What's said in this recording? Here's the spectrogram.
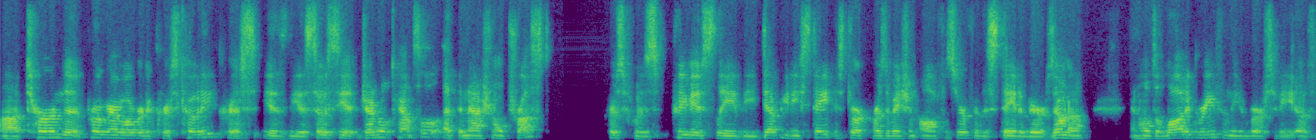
uh, turn the program over to Chris Cody. Chris is the Associate General Counsel at the National Trust. Chris was previously the Deputy State Historic Preservation Officer for the state of Arizona and holds a law degree from the University of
